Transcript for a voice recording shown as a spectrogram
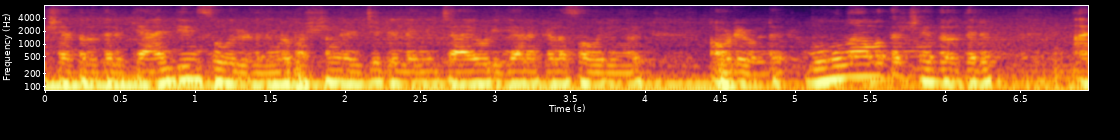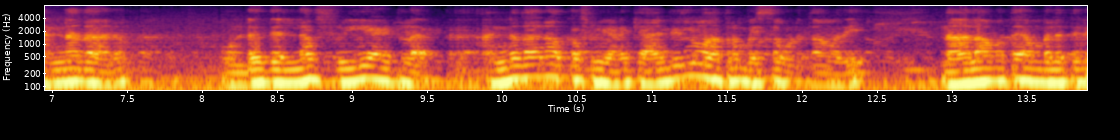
ക്ഷേത്രത്തിൽ ക്യാന്റീൻ സൗകര്യമുണ്ട്. നിങ്ങൾ ഭക്ഷണം കഴിച്ചിട്ടില്ലെങ്കിൽ ചായ കുടിക്കാനൊക്കെയുള്ള സൗകര്യങ്ങൾ അവിടെയുണ്ട്. മൂന്നാമത്തെ ക്ഷേത്രത്തിലും അന്നദാനം ഉണ്ട്. ഇതെല്ലാം ഫ്രീ ആയിട്ടുള്ള അന്നദാനം ഒക്കെ ഫ്രീ ആണ്. ക്യാന്റീനിൽ മാത്രം പൈസ കൊടുത്താൽ മതി. നാലാമത്തെ അമ്പലത്തിൽ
